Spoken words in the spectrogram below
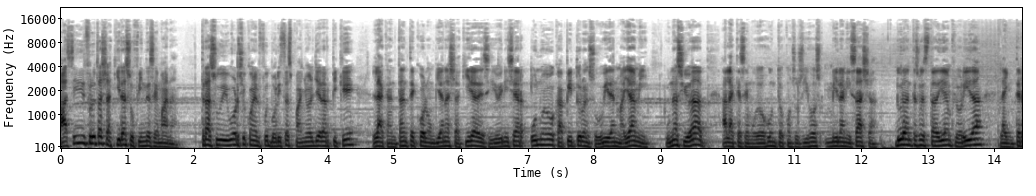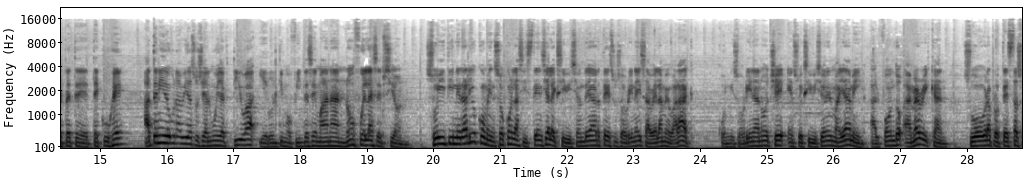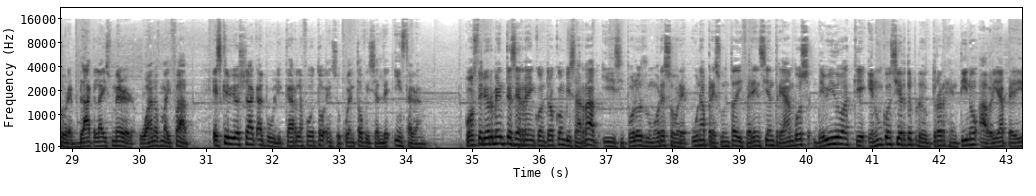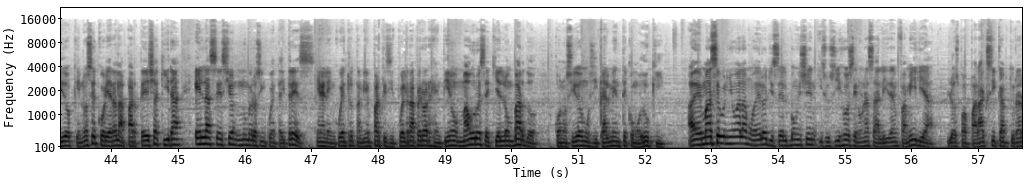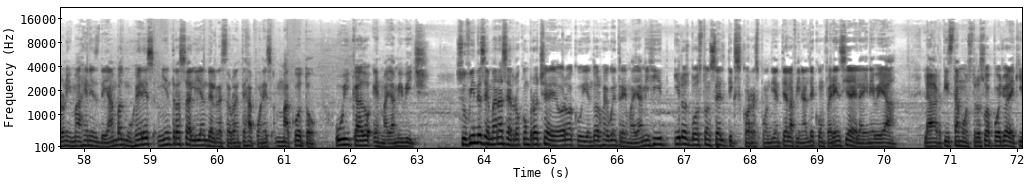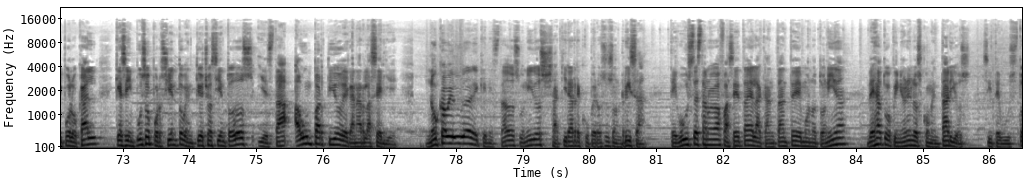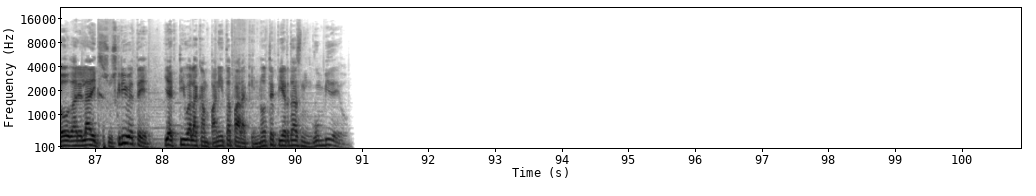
Así disfruta Shakira su fin de semana. Tras su divorcio con el futbolista español Gerard Piqué, la cantante colombiana Shakira decidió iniciar un nuevo capítulo en su vida en Miami, una ciudad a la que se mudó junto con sus hijos Milan y Sasha. Durante su estadía en Florida, la intérprete de TQG ha tenido una vida social muy activa y el último fin de semana no fue la excepción. Su itinerario comenzó con la asistencia a la exhibición de arte de su sobrina Isabela Mebarak, con mi sobrina anoche en su exhibición en Miami, al fondo American, su obra protesta sobre Black Lives Matter, One of My Fab, escribió Shaq al publicar la foto en su cuenta oficial de Instagram. Posteriormente se reencontró con Bizarrap y disipó los rumores sobre una presunta diferencia entre ambos debido a que en un concierto el productor argentino habría pedido que no se coreara la parte de Shakira en la sesión número 53. En el encuentro también participó el rapero argentino Mauro Ezequiel Lombardo, conocido musicalmente como Duki. Además se unió a la modelo Giselle Bunchen y sus hijos en una salida en familia. Los paparazzi capturaron imágenes de ambas mujeres mientras salían del restaurante japonés Makoto, ubicado en Miami Beach. Su fin de semana cerró con broche de oro acudiendo al juego entre Miami Heat y los Boston Celtics correspondiente a la final de conferencia de la NBA. La artista mostró su apoyo al equipo local, que se impuso por 128 a 102 y está a un partido de ganar la serie. No cabe duda de que en Estados Unidos Shakira recuperó su sonrisa. ¿Te gusta esta nueva faceta de la cantante de monotonía? Deja tu opinión en los comentarios. Si te gustó, dale like, suscríbete y activa la campanita para que no te pierdas ningún video.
